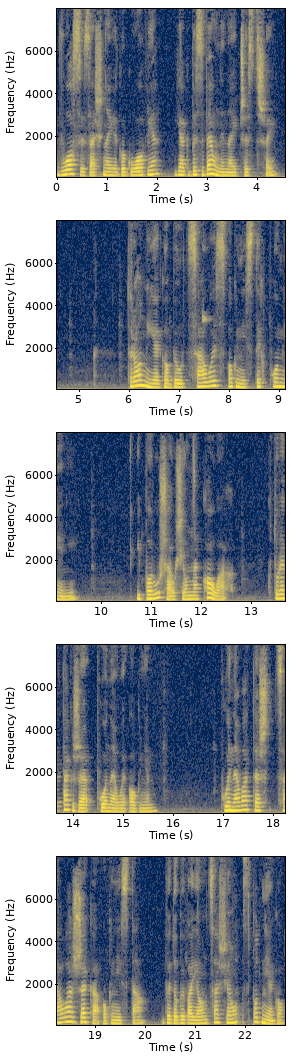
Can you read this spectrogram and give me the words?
włosy zaś na jego głowie jakby z wełny najczystszej. Tron jego był cały z ognistych płomieni i poruszał się na kołach, które także płonęły ogniem. Płynęła też cała rzeka ognista, wydobywająca się spod niego.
